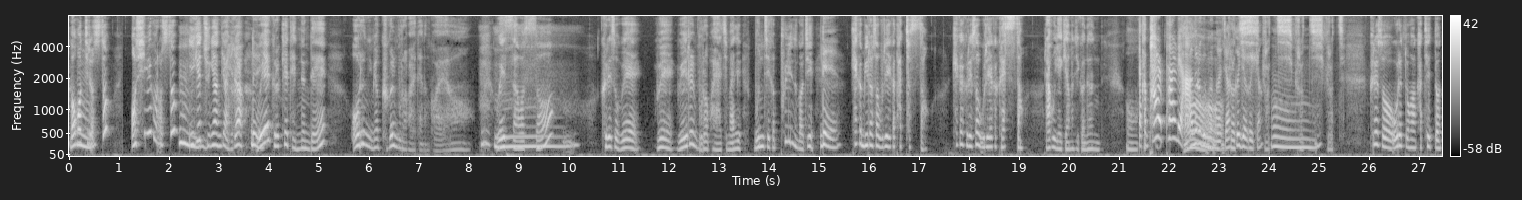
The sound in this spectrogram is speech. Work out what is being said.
넘어뜨렸어? 음. 어, 시비 걸었어? 음. 이게 중요한 게 아니라, 네. 왜 그렇게 됐는데, 어른이면 그걸 물어봐야 되는 거예요. 왜 음. 싸웠어? 그래서 왜, 왜, 왜를 물어봐야지만 문제가 풀리는 거지. 네. 걔가 밀어서 우리 애가 다쳤어. 걔가 그래서 우리 애가 그랬어. 라고 얘기하면 이거는, 어. 약간 팔, 팔이 안으로 어, 굽는 어, 거죠. 그렇지, 그죠, 그죠? 그렇지, 음. 그렇지, 그렇지. 그래서 오랫동안 같이 있던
